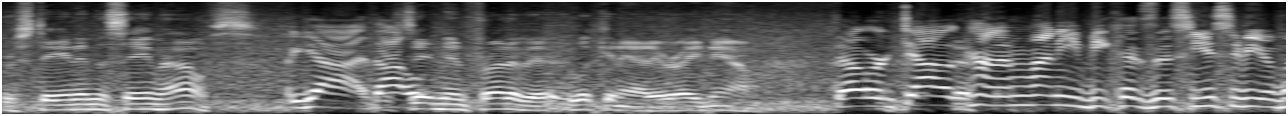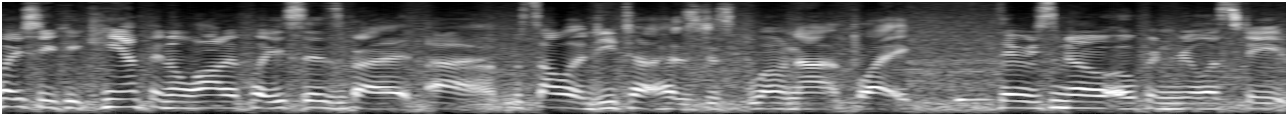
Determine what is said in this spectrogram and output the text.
We're staying in the same house. Yeah, that We're sitting in front of it, looking at it right now. That worked out kind of funny because this used to be a place you could camp in a lot of places, but um, Saladita has just blown up. Like there's no open real estate.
